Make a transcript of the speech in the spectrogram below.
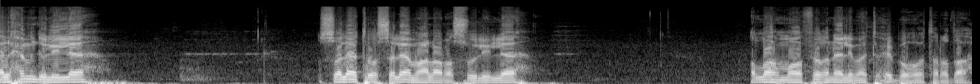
الحمد لله الصلاة والسلام على رسول الله اللهم وفقنا لما تحبه وترضاه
